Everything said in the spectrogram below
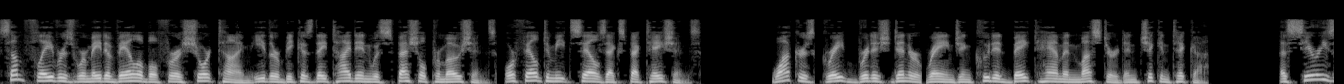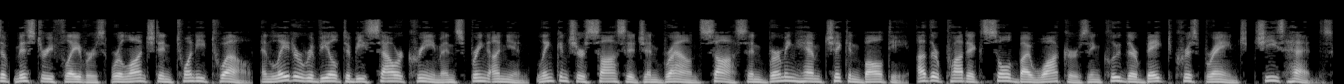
Some flavors were made available for a short time either because they tied in with special promotions, or failed to meet sales expectations. Walker's Great British Dinner range included baked ham and mustard and chicken tikka. A series of mystery flavors were launched in 2012, and later revealed to be sour cream and spring onion, Lincolnshire sausage and brown sauce, and Birmingham chicken balti. Other products sold by Walkers include their baked crisp range, cheese heads,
